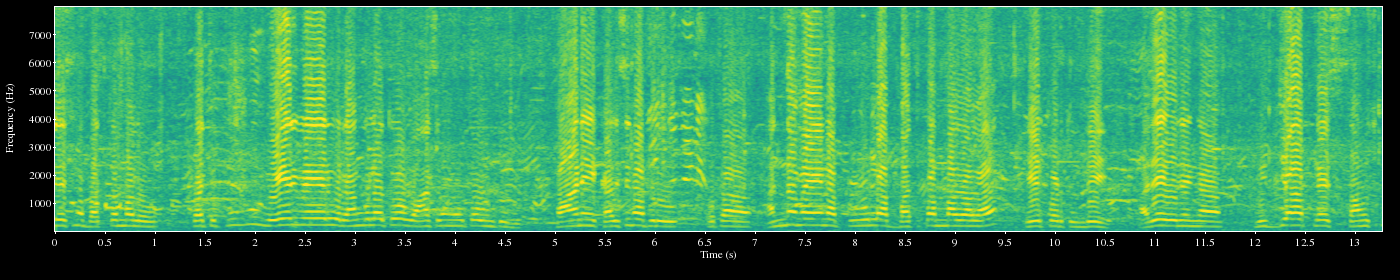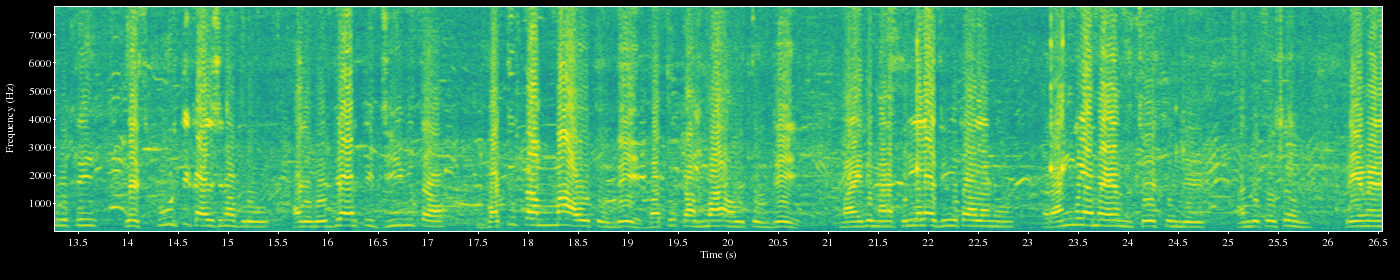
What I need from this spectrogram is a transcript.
చేసిన బతుకమ్మలు ప్రతి పువ్వు వేరు రంగులతో వాసనలతో ఉంటుంది. కానీ కలిసినప్పుడు ఒక అందమైన పూల బతుకమ్మగా ఏర్పడుతుంది. అదేవిధంగా విద్య ప్లస్ సంస్కృతి ప్లస్ స్ఫూర్తి కలిసినప్పుడు అది విద్యార్థి జీవిత బతుకమ్మ అవుతుంది. బతుకమ్మ అవుతుంది. మా ఇది మన పిల్లల జీవితాలను రంగులమయం చేస్తుంది. అందుకోసం ప్రియమైన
